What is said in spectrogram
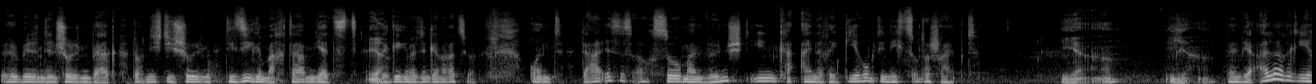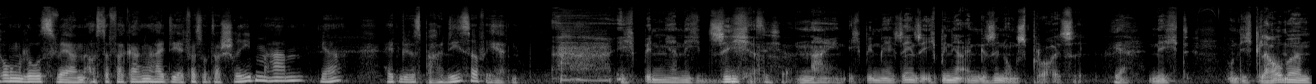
bilden den Schuldenberg, doch nicht die Schulden, die Sie gemacht haben jetzt in der gegenwärtigen Generation. Und da ist es auch so, man wünscht Ihnen eine Regierung, die nichts unterschreibt. Ja, ja. Wenn wir alle Regierungen los wären aus der Vergangenheit, die etwas unterschrieben haben, ja, hätten wir das Paradies auf Erden. Ich bin mir nicht sicher. sicher. Nein, ich bin mir, sehen Sie, ich bin ja ein Gesinnungspreuße. Ja. Nicht? Und ich glaube,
